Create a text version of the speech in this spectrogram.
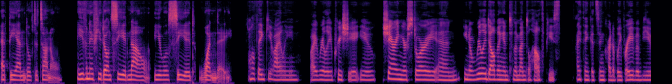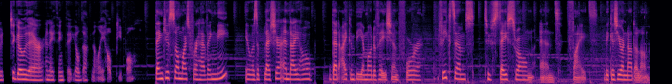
at the end of the tunnel. Even if you don't see it now, you will see it one day. Well, thank you, Ayleen. I really appreciate you sharing your story and, you know, really delving into the mental health piece. I think it's incredibly brave of you to go there. And I think that you'll definitely help people. Thank you so much for having me. It was a pleasure. And I hope that I can be a motivation for victims to stay strong and fight because you're not alone.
